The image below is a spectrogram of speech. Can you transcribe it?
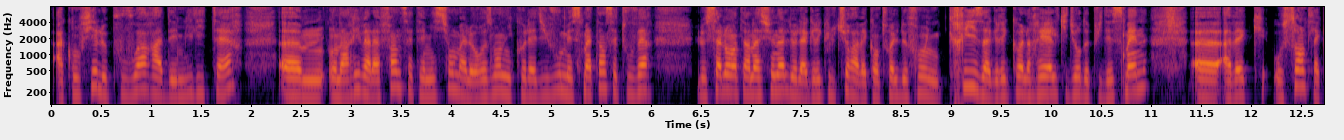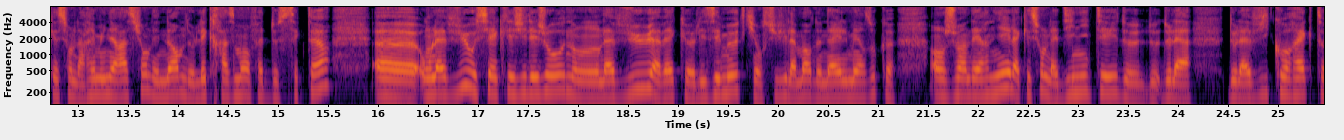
à confier le pouvoir à des militaires. Euh, on arrive à la fin de cette émission, malheureusement, Nicolas Duvou, mais ce matin s'est ouvert le Salon international de l'agriculture avec en toile de fond une crise agricole réelle qui dure depuis des semaines, euh, avec au centre la question de la rémunération des normes de l'écrasement en fait de ce secteur. Euh, on l'a vu aussi avec les gilets jaunes, on l'a vu avec euh, les émeutes qui ont suivi la mort de Naël Merzouk euh, en juin dernier. La question de la dignité, de, de, la de la vie correcte,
